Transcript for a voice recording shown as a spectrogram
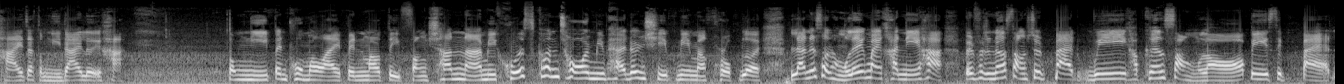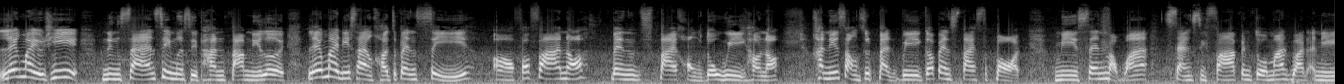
ท้ายจากตรงนี้ได้เลยค่ะ ตรงนี้เป็นพวงมาลัยเป็นมัลติฟังชันนะ มี cruise control มี paddle shift มีมาครบเลย แล้วในส่วนของเลขไมค์คันนี้ค่ะ เป็น Fortuner 2.8V ขับเคลื่อน 2 ล้อ ปี 18 เลขไมค์อยู่ที่ 144,000 ตามนี้เลย เลขไมค์ดีไซน์ของเขาจะเป็นสีอ๋อฟ้าๆเนาะเป็นสไตล์ของตัว V เขาเนาะ คันนี้ 2.8V ก็เป็นสไตล์สปอร์ต มีเส้นแบบว่าแสงสีฟ้าเป็นตัวมาตรวัดอันนี้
